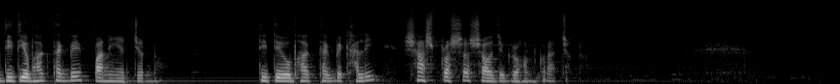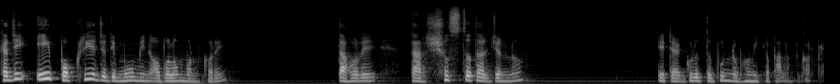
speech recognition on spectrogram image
দ্বিতীয় ভাগ থাকবে পানীয়ের জন্য। তৃতীয় ভাগ থাকবে খালি শ্বাস প্রশ্বাস সহজে গ্রহণ করার জন্য। কাজে এই প্রক্রিয়া যদি মুমিন অবলম্বন করে, তাহলে তার সুস্থতার জন্য এটা গুরুত্বপূর্ণ ভূমিকা পালন করবে।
